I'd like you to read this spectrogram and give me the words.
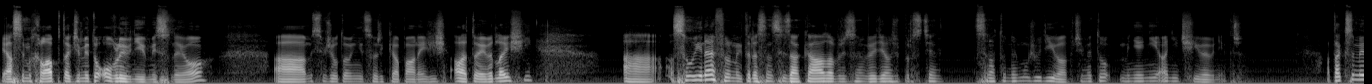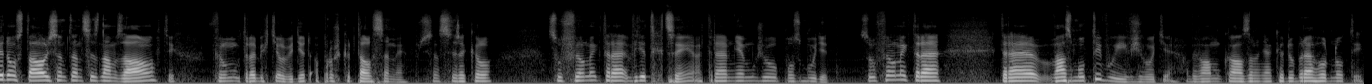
Já jsem chlap, takže mi to ovlivní v mysli, jo? A myslím, že o tom něco říká pán Ježíš, ale to je vedlejší. A jsou jiné filmy, které jsem si zakázal, protože jsem věděl, že prostě se na to nemůžu dívat, protože mi to mění a ničí vevnitř. A tak se mi jednou stalo, že jsem ten seznam vzal, těch filmů, které bych chtěl vidět a proškrtal jsem je. Protože jsem si řekl, jsou filmy, které vidět chci a které mě můžou pozbudit. Jsou filmy, které, které vás motivují v životě, aby vám ukázaly nějaké dobré hodnoty.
